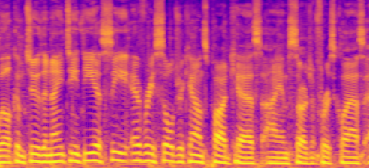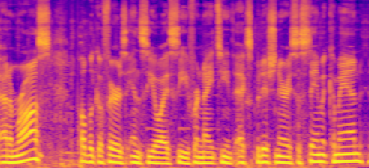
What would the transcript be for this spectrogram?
Welcome to the 19th ESC Every Soldier Counts podcast. I am Sergeant First Class Adam Ross, Public Affairs NCOIC for 19th Expeditionary Sustainment Command,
